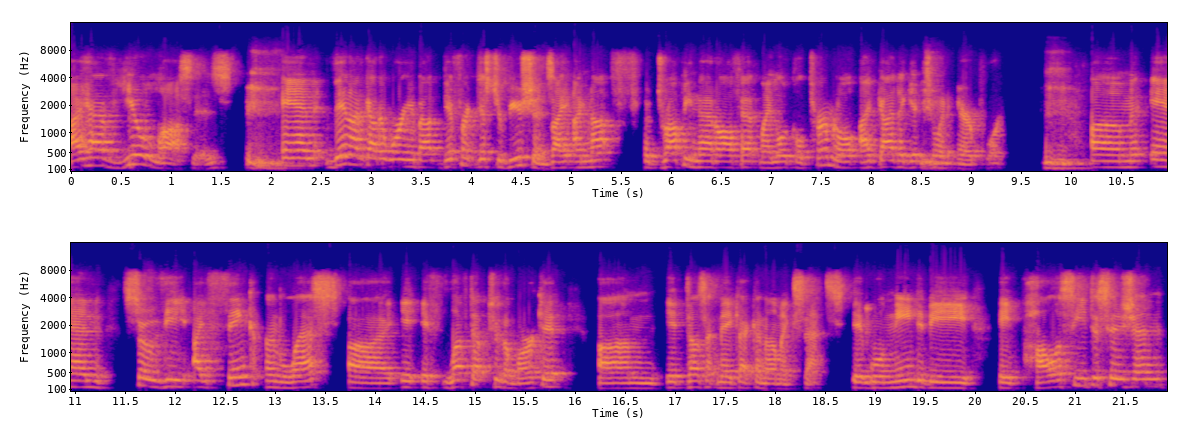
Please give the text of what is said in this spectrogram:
I have yield losses, and then I've got to worry about different distributions. I, am not f- dropping that off at my local terminal. I've got to get to an airport. Mm-hmm. Um, and so the I think unless uh, if left up to the market, um, it doesn't make economic sense. It will need to be a policy decision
